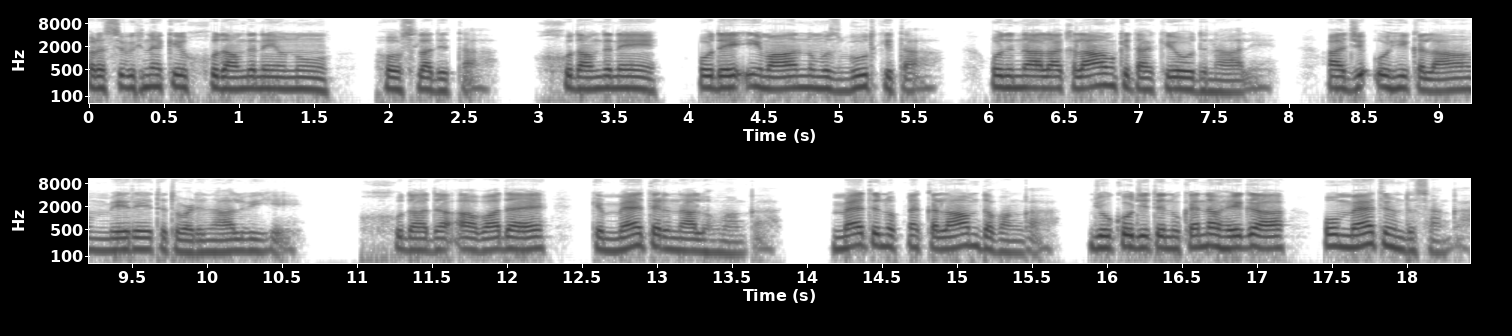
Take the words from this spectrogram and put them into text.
ਪਰ ਅਸੀਂ ਵਿਖਣਾ ਕਿ ਖੁਦਾਵੰਦ ਨੇ ਉਹਨੂੰ ਹੌਸਲਾ ਦਿੱਤਾ। ਖੁਦਾਵੰਦ ਨੇ ਉਹਦੇ ਈਮਾਨ ਨੂੰ ਮਜ਼ਬੂਤ ਕੀਤਾ। ਉਹਦੇ ਨਾਲ ਆ ਕਲਾਮ ਕੀਤਾ ਕਿ ਉਹਦੇ ਨਾਲ ਹੈ ਅੱਜ ਉਹੀ ਕਲਾਮ ਮੇਰੇ ਤੇ ਤੁਹਾਡੇ ਨਾਲ ਵੀ ਹੈ ਖੁਦਾ ਦਾ ਆਵਾਦਾ ਹੈ ਕਿ ਮੈਂ ਤੇਰੇ ਨਾਲ ਹੋਵਾਂਗਾ। ਮੈਂ ਤੈਨੂੰ ਆਪਣਾ ਕਲਾਮ ਦਵਾਂਗਾ। ਜੋ ਕੁਝ ਤੈਨੂੰ ਕਹਿਣਾ ਹੋਏਗਾ, ਉਹ ਮੈਂ ਤੈਨੂੰ ਦੱਸਾਂਗਾ।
